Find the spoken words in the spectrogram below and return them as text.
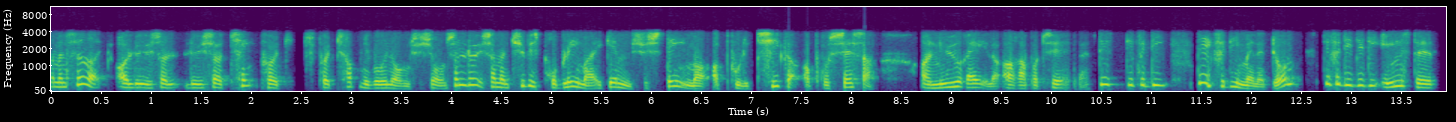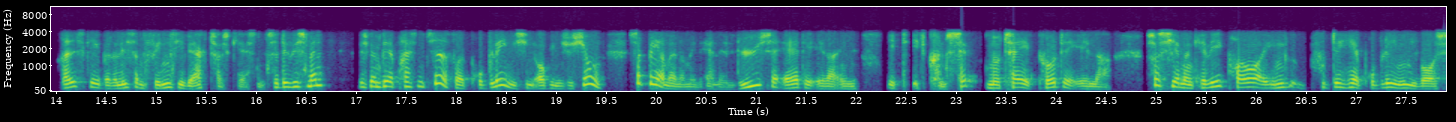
når man sidder og løser, løser ting på et, på et topniveau i en organisation, så løser man typisk problemer igennem systemer og politikker og processer og nye regler og rapporteringer. Det, det, er fordi, det er ikke fordi, man er dum. Det er fordi, det er de eneste redskaber, der ligesom findes i værktøjskassen. Så det, hvis man hvis man bliver præsenteret for et problem i sin organisation, så beder man om en analyse af det, eller en, et, et konceptnotat på det, eller så siger man, kan vi ikke prøve at indputte det her problem ind i vores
